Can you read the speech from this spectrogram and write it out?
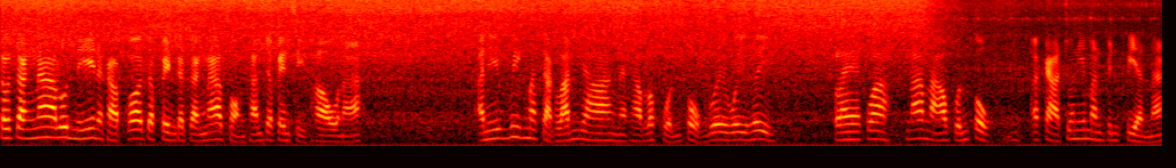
กระจังหน้ารุ่นนี้นะครับ ก็จะเป็นกระจังหน้าสองชั้นจะเป็นสีเทานะ อันนี้วิ่งมาจากร้านยางนะครับแล้วฝนตกด้วยเว้ยเฮ้ยแปลกว่าหน้าหนาวฝนตกอากาศช่วงนี้มันเป็นเปลี่ยนนะ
